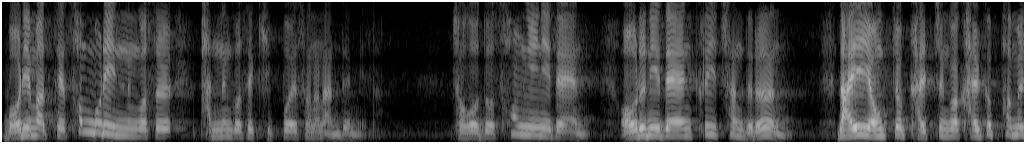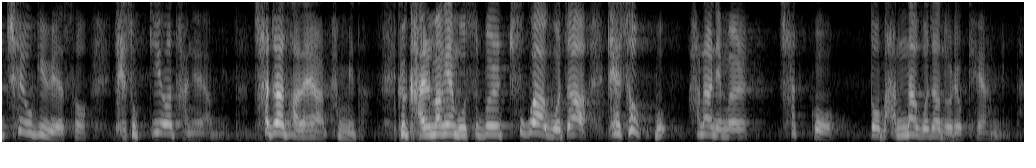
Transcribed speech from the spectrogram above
머리맡에 선물이 있는 것을 받는 것에 기뻐해서는 안 됩니다. 적어도 성인이 된 어른이 된 크리스찬들은 나의 영적 갈증과 갈급함을 채우기 위해서 계속 뛰어다녀야 합니다. 찾아다녀야 합니다. 그 갈망의 모습을 추구하고자 계속 하나님을 찾고 또 만나고자 노력해야 합니다.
